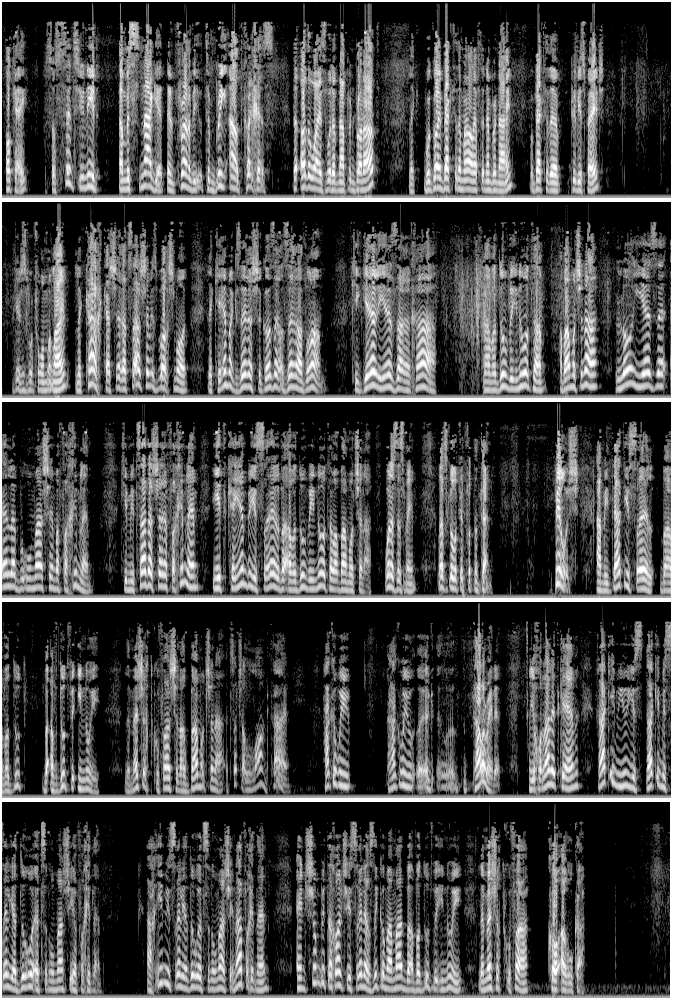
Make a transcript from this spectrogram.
Okay, so since you need a misnagget in front of you to bring out koiches that otherwise would have not been brought out, like we're going back to the Maharal after number nine. We're back to the previous page. Okay, just for one more line. לכך, כאשר רצה השם יזבוח שמו, לקיים שגוזר על זרע אברהם, כי גר יהיה זרעך, ועינו אותם, 400 שנה, לא יהיה זה אלא באומה שהם הפכים להם. כי מצד אשר הפכים להם, יתקיים בישראל ועבדו ועינו אותם ארבע מאות שנה. What does this mean? Let's go look at footnote 10. פירוש, עמידת ישראל בעבדות, בעבדות ועינוי למשך תקופה של 400 שנה, it's such a long time. How could we, how could we uh, tolerate it? יכולה להתקיים רק אם, יהיו, רק אם ישראל ידורו אצל אומה שהיא הפכית להם. אך אם ישראל ידורו אצל אומה שאינה הפכית להם, אין שום ביטחון שישראל יחזיקו מעמד בעבדות ועינוי למשך תקופה כה ארוכה.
